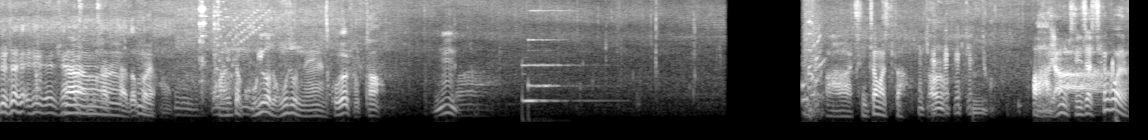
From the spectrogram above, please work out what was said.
다, 다 넣어버려. 아 일단 고기가 너무 좋네. 고기 좋다. 아 진짜 맛있다. 아형 진짜 최고예요.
